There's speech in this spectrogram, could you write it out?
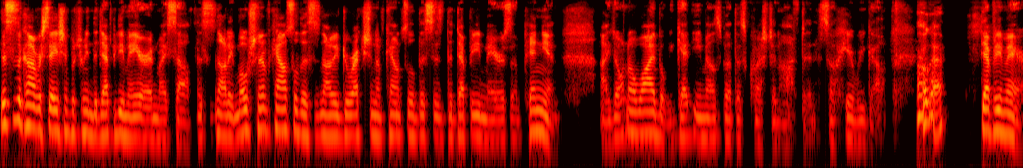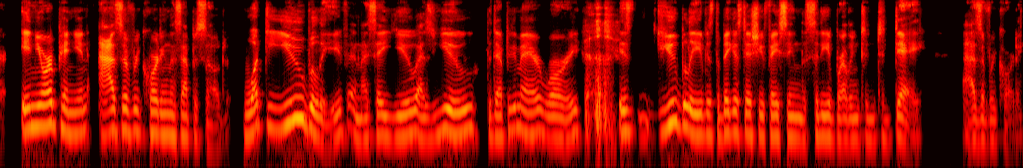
this is a conversation between the deputy mayor and myself. This is not a motion of council. This is not a direction of council. This is the deputy mayor's opinion. I don't know why, but we get emails about this question often. So here we go. Okay. Deputy Mayor, in your opinion, as of recording this episode, what do you believe? And I say you as you, the Deputy Mayor, Rory, is do you believe is the biggest issue facing the city of Burlington today, as of recording?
